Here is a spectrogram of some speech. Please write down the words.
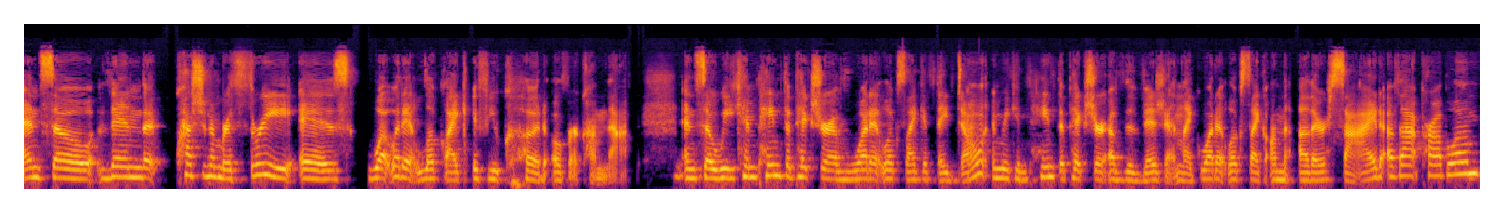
And so then the question number three is what would it look like if you could overcome that? And so we can paint the picture of what it looks like if they don't, and we can paint the picture of the vision, like what it looks like on the other side of that problem.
